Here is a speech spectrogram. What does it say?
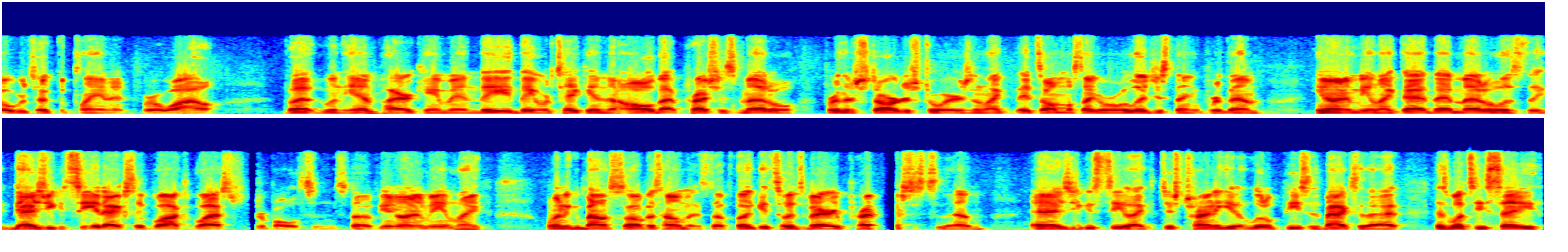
overtook the planet for a while, but when the Empire came in, they they were taking all that precious metal for their star destroyers, and like it's almost like a religious thing for them. You know what I mean? Like that that metal is the as you can see, it actually blocks blaster bolts and stuff. You know what I mean? Like when it bounces off his helmet and stuff. Like it, so it's very precious to them. And as you can see, like just trying to get little pieces back to that. Because what's he say?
